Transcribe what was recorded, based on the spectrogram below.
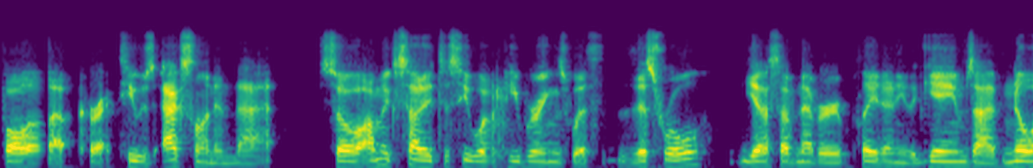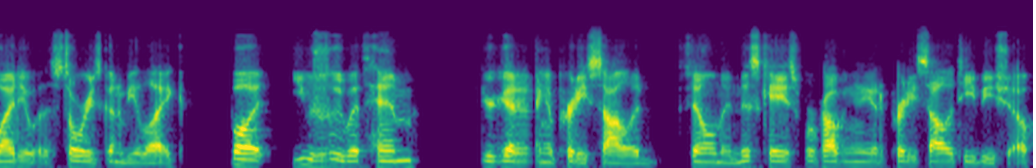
Fallout. Correct. He was excellent in that. So I'm excited to see what he brings with this role. Yes, I've never played any of the games. I have no idea what the story is going to be like. But usually with him, you're getting a pretty solid film. In this case, we're probably going to get a pretty solid TV show.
